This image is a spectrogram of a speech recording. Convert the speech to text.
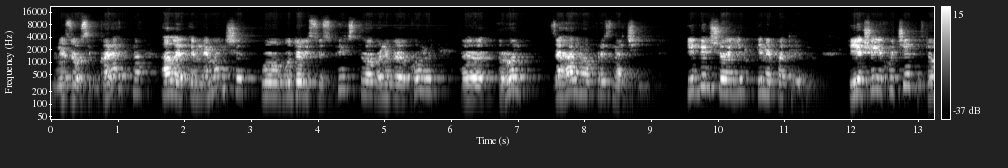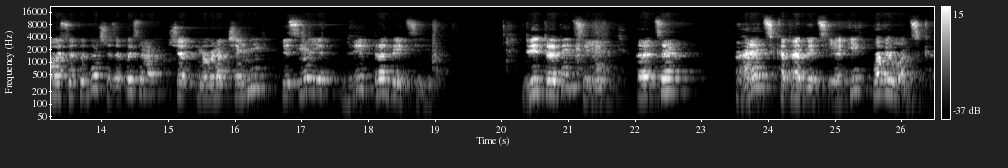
не зовсім коректно, але тим не менше у будові суспільства вони виконують е, роль загального призначення. І більшого їм і не потрібно. І якщо їх учити, то ось тут далі записано, що в навчанні існує дві традиції. Дві традиції е, це грецька традиція і вавилонська.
